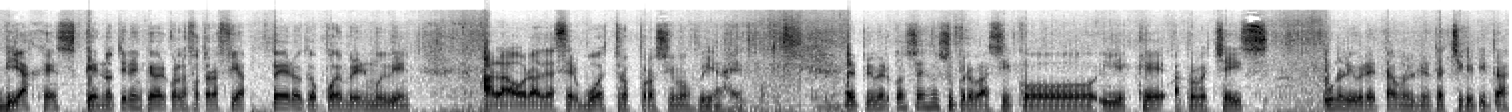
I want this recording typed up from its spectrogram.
viajes que no tienen que ver con la fotografía, pero que os pueden venir muy bien a la hora de hacer vuestros próximos viajes. El primer consejo es súper básico y es que aprovechéis una libreta, una libreta chiquitita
